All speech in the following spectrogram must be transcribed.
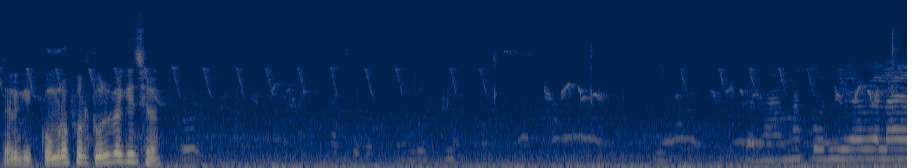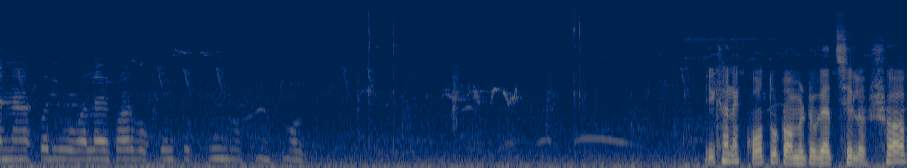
তাহলে কি কুমড়ো ফুল তুলবে কিছু? রান্না করি বেলায় না করি ও বেলায় করব কিন্তু কুমড়ো ফুল। এখানে কত টমেটো গাছ ছিল? সব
